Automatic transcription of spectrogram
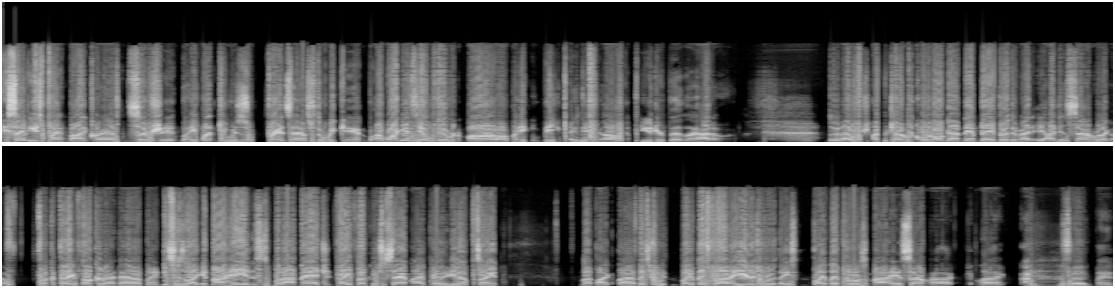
he said he's playing Minecraft and some shit, but he went to his friend's house for the weekend. But I want to get him over tomorrow. I mean, he can, take this shit off the computer, but like, I don't. Dude, I wish I could try to record all goddamn day, brother. I, I just sound like a fucking fairy fucker right now. I mean, this is like in my head. This is what I imagine fairy fuckers to sound like, brother. You know what I'm saying? Like, like, like this, like this lot of years where they like liberals in my head sound like, like, fuck, man.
